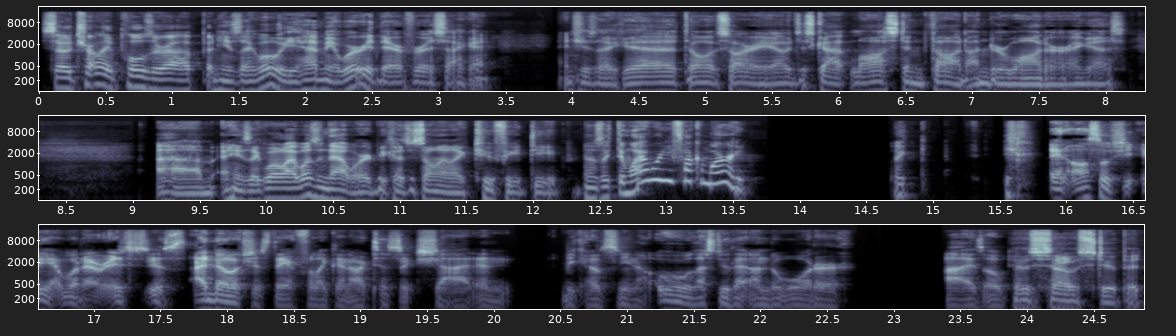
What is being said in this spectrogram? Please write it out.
So Charlie pulls her up and he's like, Whoa, you had me worried there for a second. And she's like, Yeah, don't sorry. I just got lost in thought underwater, I guess. Um, and he's like, Well, I wasn't that worried because it's only like two feet deep. And I was like, Then why were you fucking worried? Like, And also, she, yeah, whatever. It's just, I know it's just there for like an artistic shot, and because you know, oh, let's do that underwater, eyes open. it was so stupid.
